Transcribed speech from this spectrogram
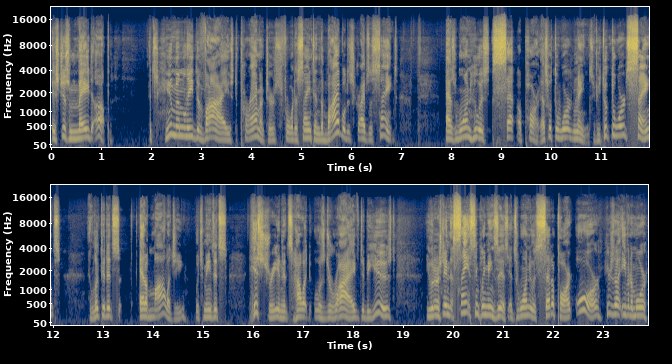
It's just made up. It's humanly devised parameters for what a saint, and the Bible describes a saint as one who is set apart. That's what the word means. If you took the word saint and looked at its etymology, which means its history and it's how it was derived to be used, you would understand that saint simply means this it's one who is set apart, or here's a, even a more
